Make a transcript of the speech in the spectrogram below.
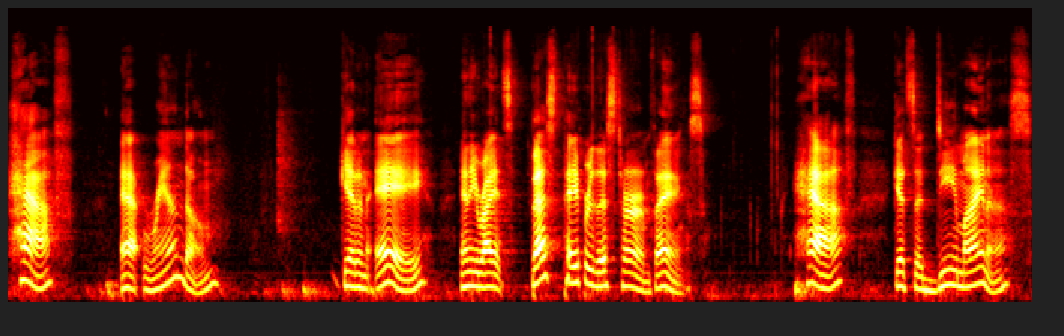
half at random get an A, and he writes, Best paper this term, thanks. Half gets a D minus,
